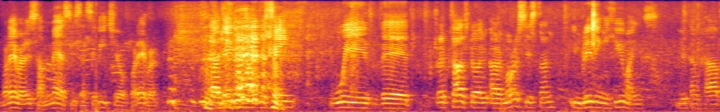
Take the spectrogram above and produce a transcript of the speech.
whatever, it's a mess, it's a ceviche or whatever. but they don't have the same with the reptiles are more resistant in breeding in humans. You can have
